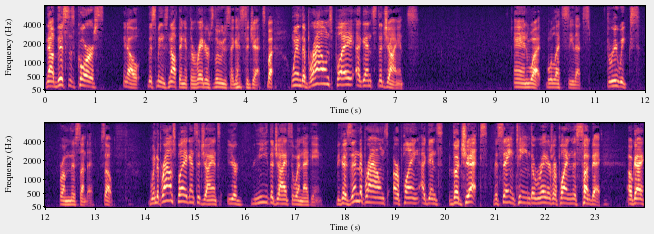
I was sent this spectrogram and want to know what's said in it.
Now, this is, of course, you know, this means nothing if the Raiders lose against the Jets. But when the Browns play against the Giants, and what? Well, let's see, that's three weeks from this Sunday. So, when the Browns play against the Giants, you need the Giants to win that game. Because then the Browns are playing against the Jets, the same team the Raiders are playing this Sunday. Okay?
